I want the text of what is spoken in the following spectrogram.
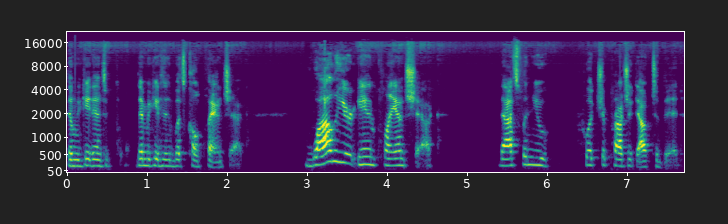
then we get into then we get into what's called plan check. While you're in plan check, that's when you put your project out to bid.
